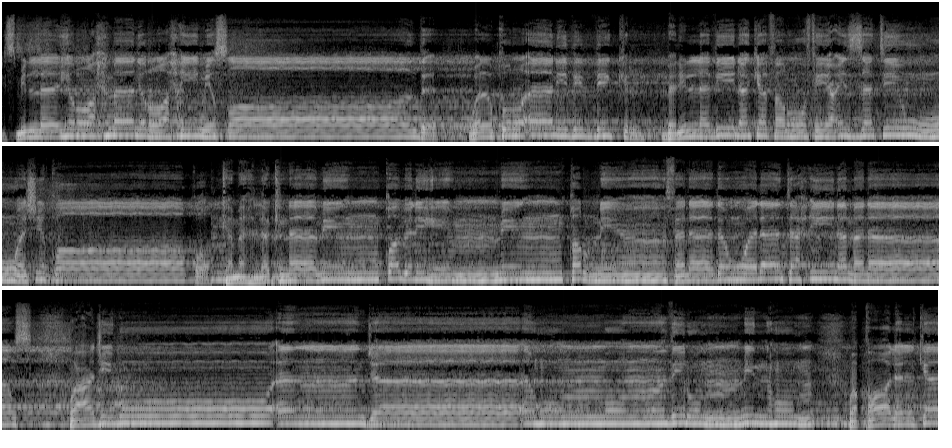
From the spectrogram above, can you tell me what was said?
بسم الله الرحمن الرحيم صاد. والقرآن ذي الذكر بل الذين كفروا في عزة وشقاق. كما أهلكنا من قبلهم من قرن فنادوا ولا تحين مناص. وعجبوا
